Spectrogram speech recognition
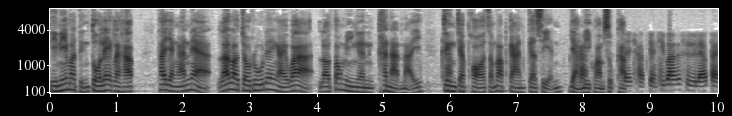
ทีนี้มาถึงตัวเลขแล้วครับ ถ้าอย่างนั้นเนี่ยแล้วเราจะรู้ได้ไงว่าเราต้องมีเงินขนาดไหน จึงจะพอสำหรับการเกษียณอย่างมีความสุขครับ ใช่ครับ อย่างที่ว่าก็คือแล้วแต่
